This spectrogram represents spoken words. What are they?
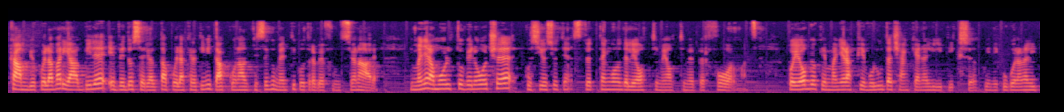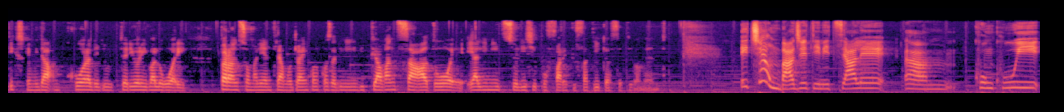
Cambio quella variabile e vedo se in realtà poi la creatività con altri segmenti potrebbe funzionare. In maniera molto veloce, così si ottengono delle ottime, ottime performance. Poi è ovvio che in maniera più evoluta c'è anche Analytics, quindi Google Analytics che mi dà ancora degli ulteriori valori però insomma lì entriamo già in qualcosa di, di più avanzato e, e all'inizio lì si può fare più fatica effettivamente. E c'è un budget iniziale um, con cui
